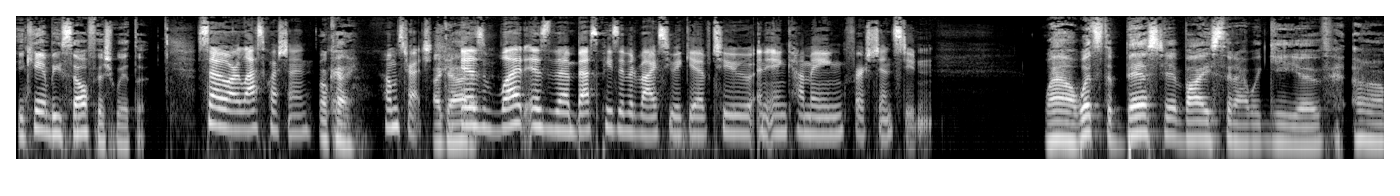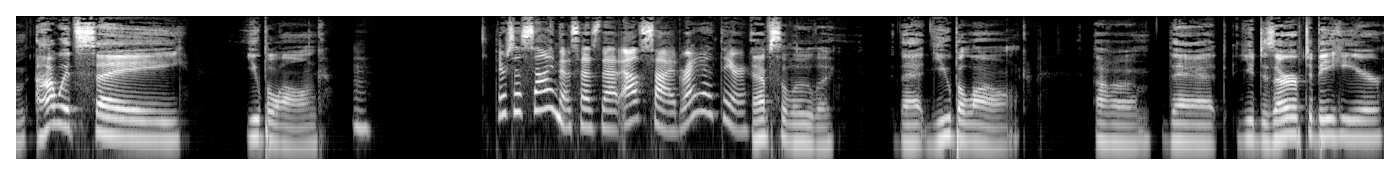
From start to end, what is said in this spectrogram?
You can't be selfish with it. So our last question, Okay. home stretch, I got is what is the best piece of advice you would give to an incoming first gen student? Wow. What's the best advice that I would give? Um, I would say you belong. There's a sign that says that outside, right out there. Absolutely. That you belong. Um, that you deserve to be here.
